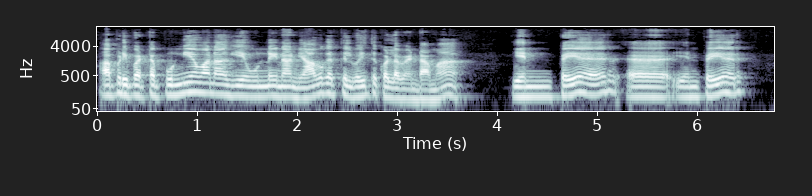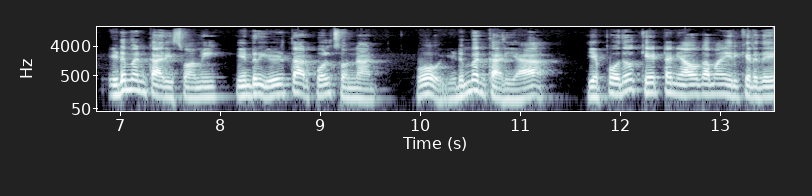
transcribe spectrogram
அப்படிப்பட்ட புண்ணியவானாகிய உன்னை நான் ஞாபகத்தில் வைத்துக் கொள்ள வேண்டாமா? என் பெயர் என் பெயர் இடுமன்காரி சுவாமி என்று இழுத்தார் போல் சொன்னான். ஓ இடும்பன்காரியா? எப்போதோ கேட்ட ஞாபகமா இருக்கிறதே.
